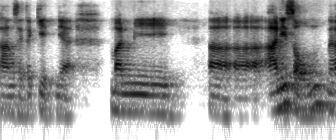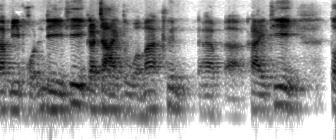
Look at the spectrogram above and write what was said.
ทางเศรษฐกิจเนี่ยมันมี อานิสงส์นะครับมีผลดีที่กระจายตัวมากขึ้นนะครับใครที่โต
